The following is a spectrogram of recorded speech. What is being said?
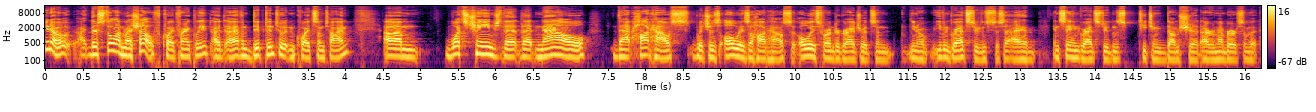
you know, I, they're still on my shelf, quite frankly. I, I haven't dipped into it in quite some time. Um, what's changed that that now that hothouse, which is always a hothouse, always for undergraduates and you know even grad students. Just I had insane grad students teaching dumb shit. I remember some of it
